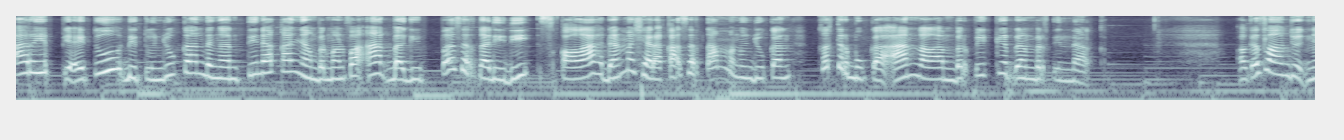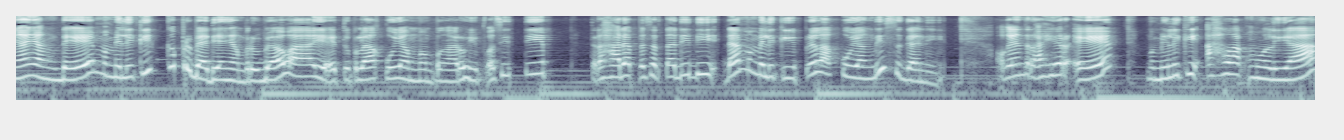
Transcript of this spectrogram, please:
arif yaitu ditunjukkan dengan tindakan yang bermanfaat bagi peserta didik, sekolah, dan masyarakat serta menunjukkan keterbukaan dalam berpikir dan bertindak. Oke selanjutnya yang D memiliki kepribadian yang berwibawa yaitu perilaku yang mempengaruhi positif terhadap peserta didik dan memiliki perilaku yang disegani. Oke yang terakhir E memiliki akhlak mulia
